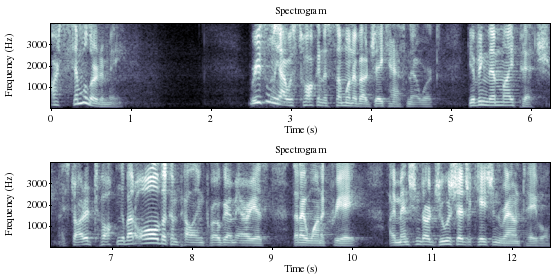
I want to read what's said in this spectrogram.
are similar to me. Recently, I was talking to someone about JCast Network, giving them my pitch. I started talking about all the compelling program areas that I want to create. I mentioned our Jewish Education Roundtable,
